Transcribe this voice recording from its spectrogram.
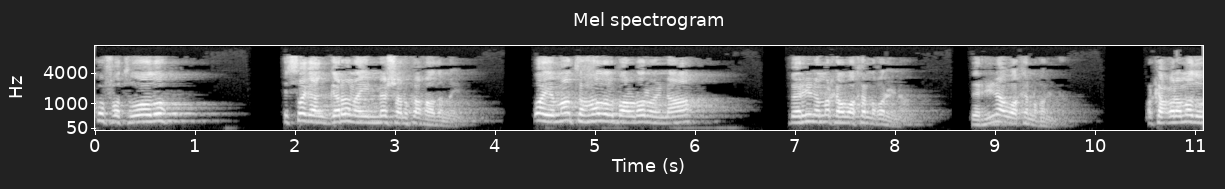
ku fatwoodo isagaan garanayn meeshaanu ka qaadanay waayo maanta hadal baan odhanaynaa berrina markaa waa ka noqonaynaa. Berrina waa ka noqonaynaa. Marka culammadu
